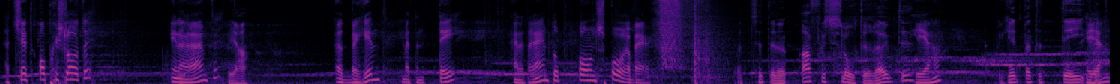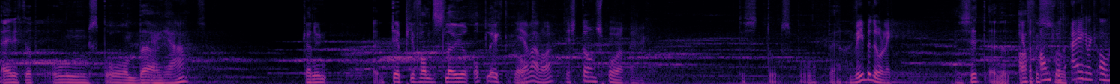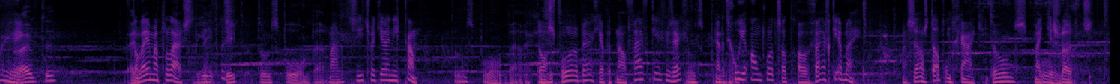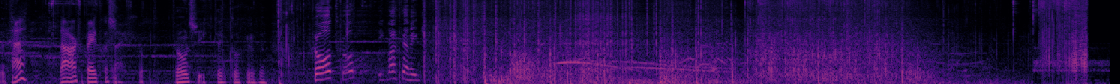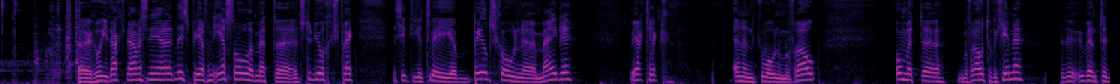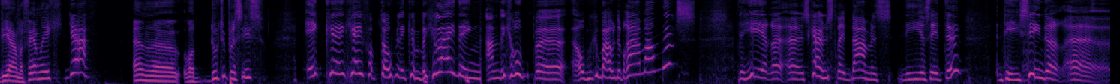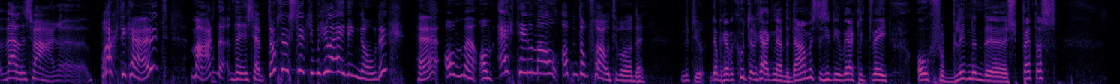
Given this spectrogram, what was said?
Het zit opgesloten in een ruimte. Ja. Het begint met een T en het rijmt op Oonsporenberg. Het zit in een afgesloten ruimte. Ja. Het begint met een T en Ja. het eindigt op Oonsporenberg. Ja. Kan u een tipje van de sluier oplichten, God? Jawel hoor, het is Toon Sporenberg. Het is Toon Sporenberg. Wie bedoel ik? Hij zit in een heb het antwoord afgesloten eigenlijk al gegeven. ruimte. Alleen maar te luisteren, begint met T, Toon Sporenberg. Maar dat is iets wat jij niet kan. Toon Sporenberg. Toon Sporenberg, je hebt het nou vijf keer gezegd. En het goede antwoord zat er al vijf keer bij. Maar zelfs dat ontgaat je Toon met je sleutels. Hè? Dag, Petrus. Dag, God. Toons, ik denk toch even... God, God, ik wacht even. Uh, goeiedag, dames en heren. Dit is Peer van Eersel uh, met uh, het studiogesprek. Er zitten hier twee beeldschone meiden. Werkelijk. En een gewone mevrouw. Om met mevrouw te beginnen. De, u bent Diana Vernig. Ja. En wat doet u precies? Ik geef op het ogenblik een begeleiding aan de groep omgebouwde Brabanders. De heren, schuine streep dames die hier zitten die zien er uh, weliswaar uh, prachtig uit. Maar ze hebben toch nog een stukje begeleiding nodig. Hè, om, uh, om echt helemaal op en top vrouw te worden. Natuurlijk, dat begrijp ik goed. Dan ga ik naar de dames. Er zitten hier werkelijk twee oogverblindende spetters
